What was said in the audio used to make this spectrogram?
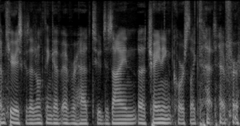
I'm curious because I don't think I've ever had to design a training course like that ever.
